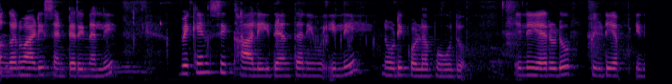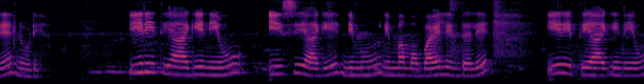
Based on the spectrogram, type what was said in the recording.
ಅಂಗನವಾಡಿ ಸೆಂಟರಿನಲ್ಲಿ ವೇಕೆನ್ಸಿ ಖಾಲಿ ಇದೆ ಅಂತ ನೀವು ಇಲ್ಲಿ ನೋಡಿಕೊಳ್ಳಬಹುದು. ಇಲ್ಲಿ ಎರಡು ಪಿ ಡಿ ಎಫ್ ಇದೆ, ನೋಡಿ. ಈ ರೀತಿಯಾಗಿ ನೀವು ಈಸಿಯಾಗಿ ನಿಮ್ಮ ನಿಮ್ಮ ಮೊಬೈಲಿಂದಲೇ ಈ ರೀತಿಯಾಗಿ ನೀವು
